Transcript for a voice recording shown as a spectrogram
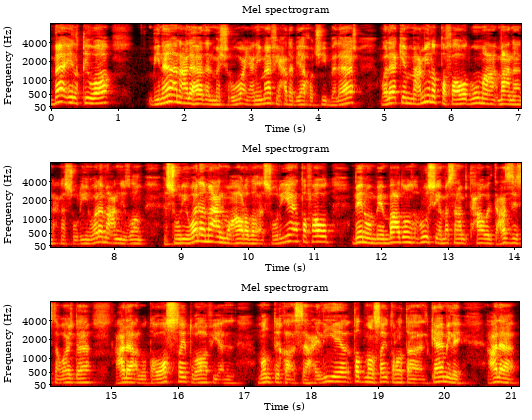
باقي القوى بناء على هذا المشروع يعني ما في حدا بياخذ شيء ببلاش. ولكن مع مين التفاوض؟ مو مع معنا نحن السوريين ولا مع النظام السوري ولا مع المعارضة السورية. التفاوض بينهم بين بعضهم روسيا مثلا بتحاول تعزز تواجدها على المتوسط وفي المنطقة الساحلية تضمن سيطرتها الكاملة على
